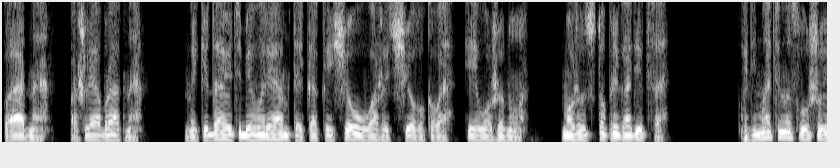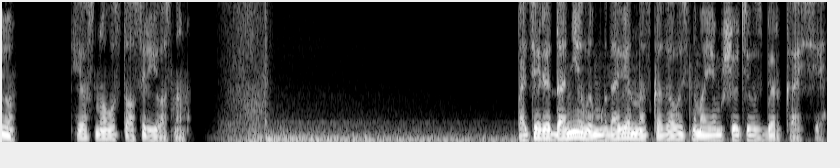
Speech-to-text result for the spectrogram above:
«Ладно, пошли обратно. Накидаю тебе варианты, как еще уважить Щелукова и его жену. Может, что пригодится?» «Внимательно слушаю». Я снова стал серьезным. Потеря Данилы мгновенно сказалась на моем счете в сберкассе.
